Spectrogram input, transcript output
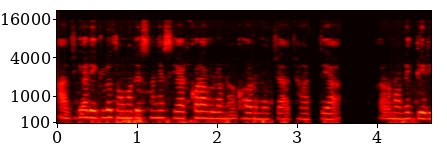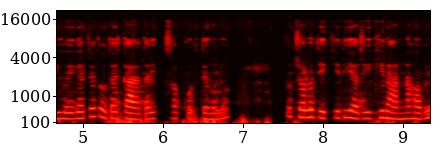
আজকে আর এগুলো তোমাদের সঙ্গে শেয়ার করা হলো না। ঘর মোছা, ঝাঁট দেওয়া কারণ অনেক দেরি হয়ে গেছে তো, তাই তাড়াতাড়ি সব করতে হলো। তো চলো দেখিয়ে দিই আজকে কী রান্না হবে।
